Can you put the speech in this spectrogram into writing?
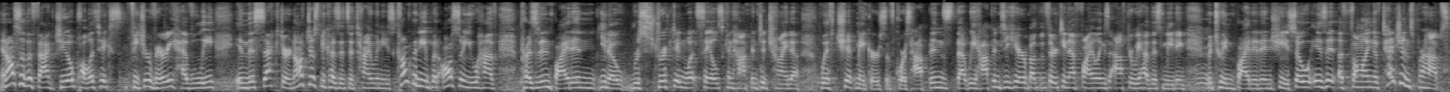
and also the fact geopolitics feature very heavily in this sector, not just because it's a Taiwanese company, but also you have President Biden, you know, restricting what sales can happen to China with chip makers. Of course, happens that we happen to hear about the 13F filings after we had this meeting mm. between Biden and Xi. So is it a thawing of tensions, perhaps,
